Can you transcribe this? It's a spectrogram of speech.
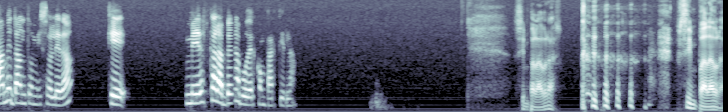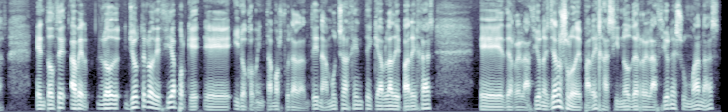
ame tanto mi soledad que merezca la pena poder compartirla. Sin palabras. Sin palabras. Entonces, a ver, yo te lo decía porque, eh, y lo comentamos fuera de antena, mucha gente que habla de parejas, eh, de relaciones, ya no solo de parejas, sino de relaciones humanas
